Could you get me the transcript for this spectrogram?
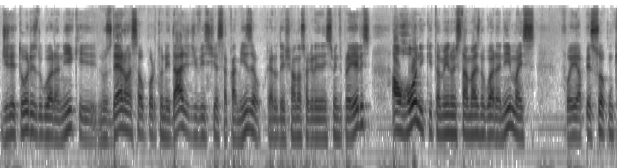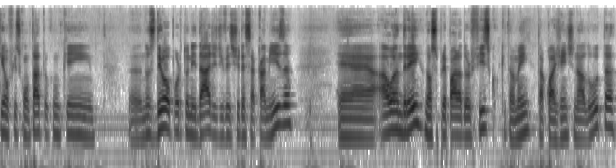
diretores do Guarani, que nos deram essa oportunidade de vestir essa camisa. Eu quero deixar o nosso agradecimento para eles. Ao Rony, que também não está mais no Guarani, mas foi a pessoa com quem eu fiz contato, com quem nos deu a oportunidade de vestir essa camisa. É, ao Andrei, nosso preparador físico, que também está com a gente na luta.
